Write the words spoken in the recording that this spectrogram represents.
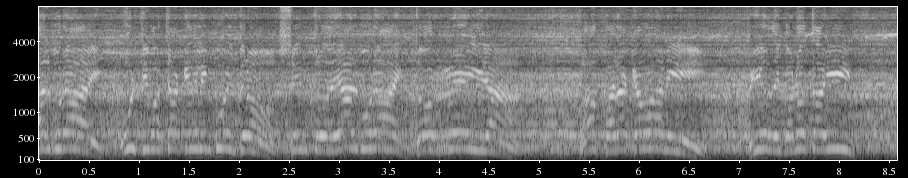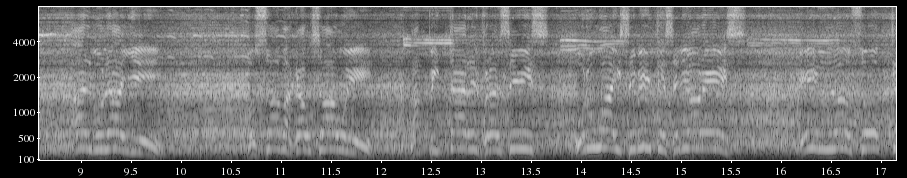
Alburay, último ataque del encuentro. Centro de Alburay, Torreira. Va para Cavani. Pierde con Otaif. Alburayi. Osama Gausawi. Va a pitar el francés. Uruguay se mete, señores, en los octavos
